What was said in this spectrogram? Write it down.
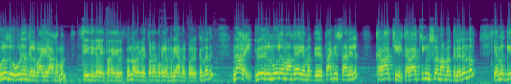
உருது ஊடகங்கள் வாயிலாகவும் செய்திகளை பெற இருக்கும் அவர்களை தொடர்பு கொள்ள முடியாமல் போயிருக்கின்றது. நாளை இவர்கள் மூலமாக எமக்கு பாகிஸ்தானிலும் கராச்சியில் கராச்சியும் இஸ்லாமாபாத்தில் இருந்தும் எமக்கு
